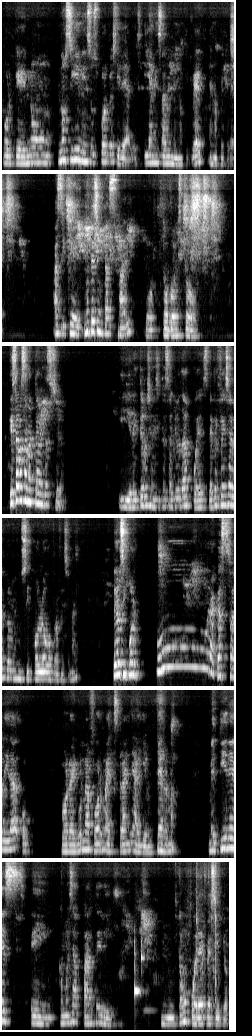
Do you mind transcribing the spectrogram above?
porque no, no siguen ni sus propios ideales y ya ni saben en lo que creer, en lo que creer. Así que no te sientas mal por todo esto que está pasando actualmente en la sociedad. Y reitero, si necesitas ayuda, pues de preferencia con un psicólogo profesional. Pero si por pura casualidad o por alguna forma extraña y enferma, me tienes eh, como esa parte de, mm, ¿cómo poder decir yo?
